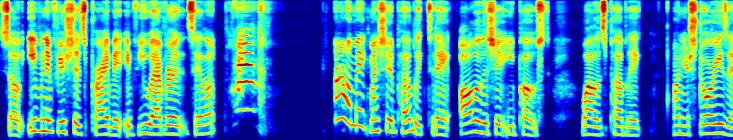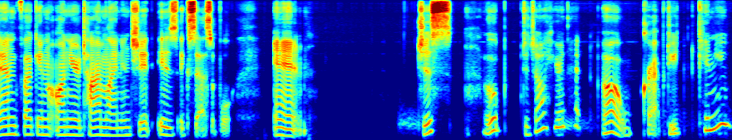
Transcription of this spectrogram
So even if your shit's private, if you ever say like, ah, gonna make my shit public today, all of the shit you post while it's public on your stories and fucking on your timeline and shit is accessible. And just oh, did y'all hear that? Oh crap! Do you, can you?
